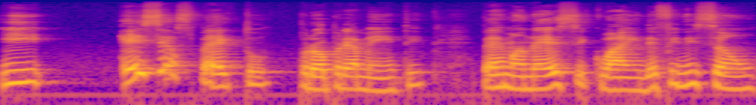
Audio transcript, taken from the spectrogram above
E esse aspecto, propriamente, permanece com a indefinição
